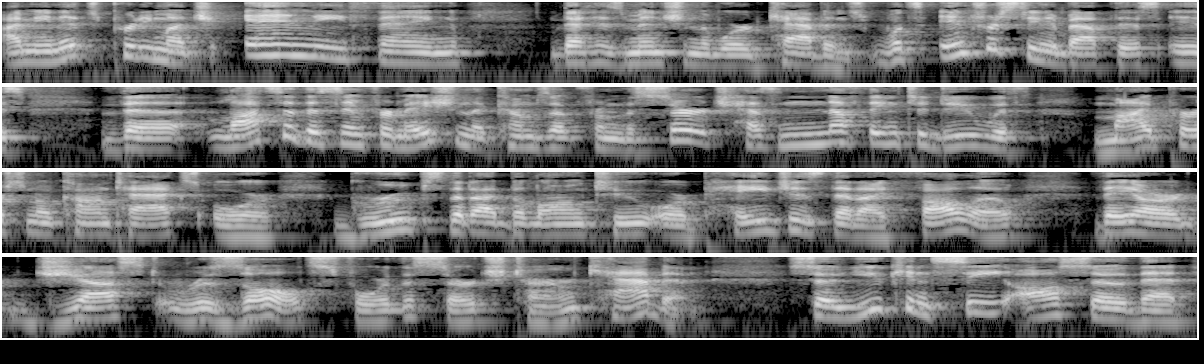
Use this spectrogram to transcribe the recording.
I mean, it's pretty much anything that has mentioned the word cabins. What's interesting about this is the lots of this information that comes up from the search has nothing to do with my personal contacts or groups that I belong to or pages that I follow. They are just results for the search term cabin. So you can see also that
